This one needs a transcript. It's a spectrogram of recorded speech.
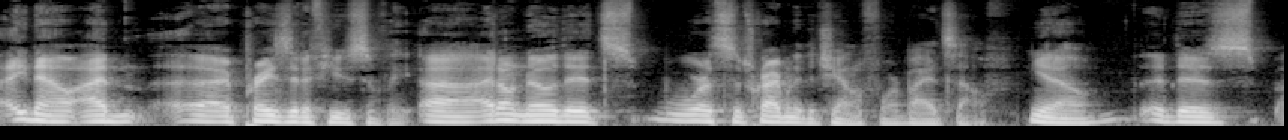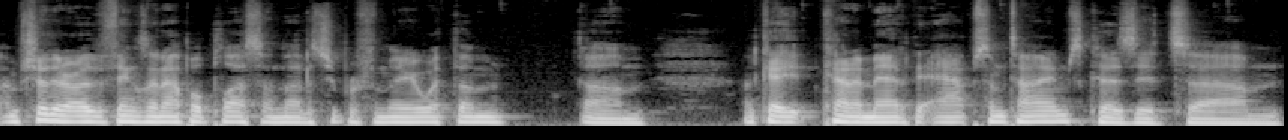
I, know I'm uh, I praise it effusively. Uh, I don't know that it's worth subscribing to the channel for by itself. You know, there's I'm sure there are other things on Apple Plus. I'm not super familiar with them. Um, okay, kind of mad at the app sometimes because it's um,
